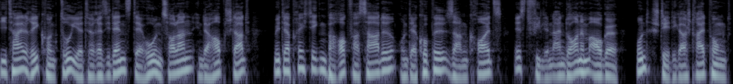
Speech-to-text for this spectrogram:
Die teilrekonstruierte Residenz der Hohenzollern in der Hauptstadt mit der prächtigen Barockfassade und der Kuppel samt Kreuz ist vielen ein Dorn im Auge und stetiger Streitpunkt.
